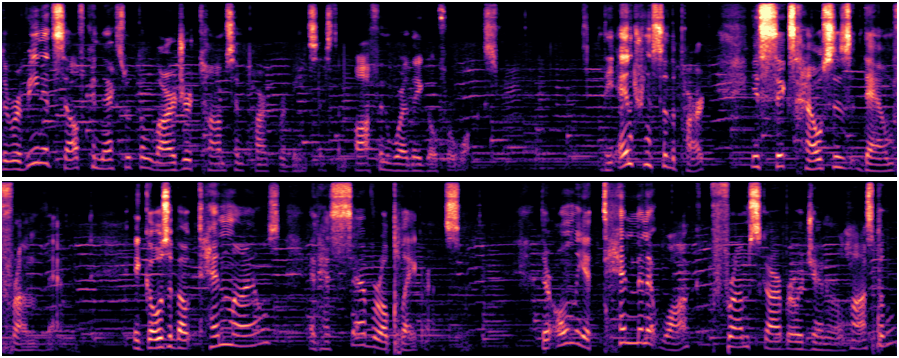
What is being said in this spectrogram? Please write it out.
the ravine itself connects with the larger Thomson Park ravine system, often where they go for walks. The entrance to the park is six houses down from them. It goes about 10 miles and has several playgrounds. They're only a 10 minute walk from Scarborough General Hospital,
